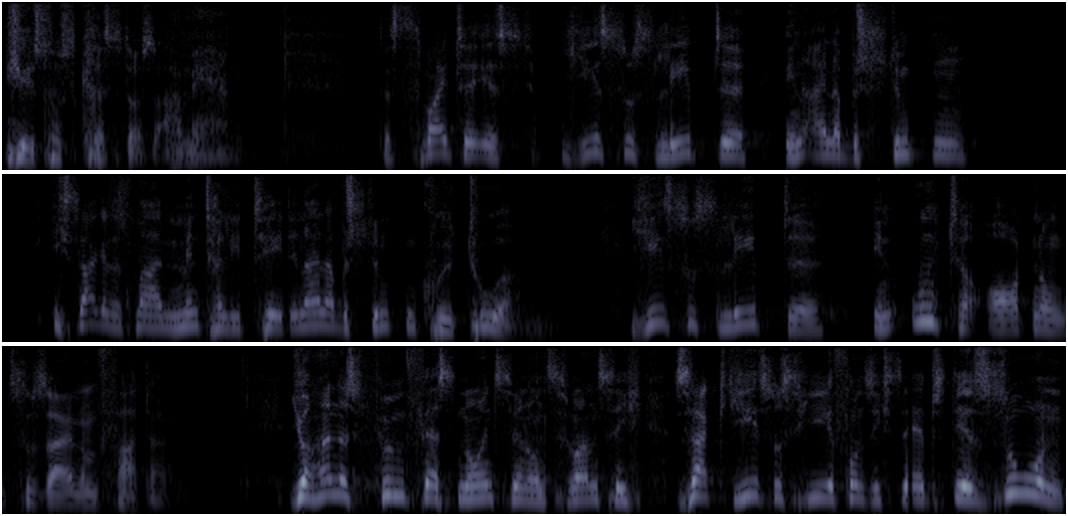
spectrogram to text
Jesus Christus. Amen. Das zweite ist, Jesus lebte in einer bestimmten, ich sage das mal, Mentalität, in einer bestimmten Kultur. Jesus lebte in Unterordnung zu seinem Vater. Johannes 5, Vers 19 und 20 sagt Jesus hier von sich selbst, der Sohn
